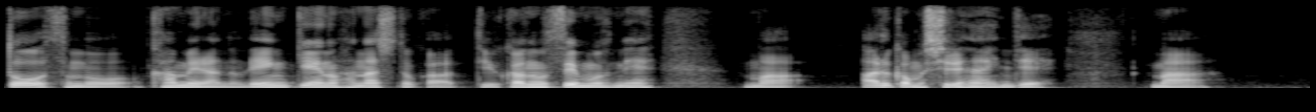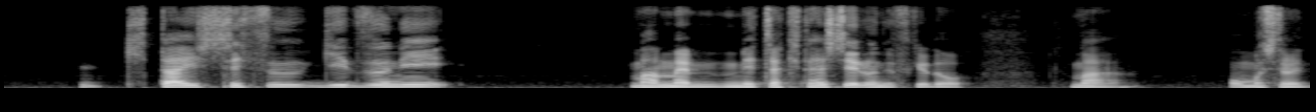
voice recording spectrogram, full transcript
とそのカメラの連携の話とかっていう可能性もね まああるかもしれないんでまあ期待しすぎずにまあめっちゃ期待してるんですけどまあ面白い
